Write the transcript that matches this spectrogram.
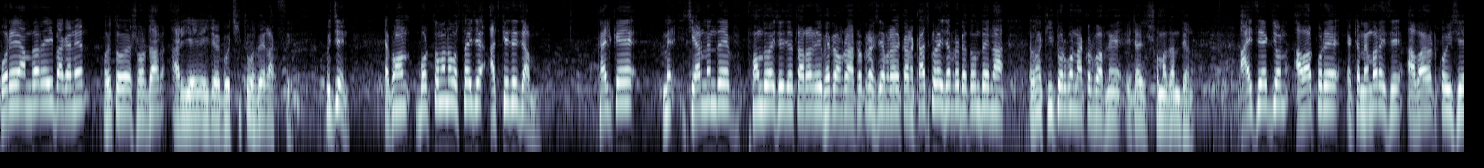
পরে আমরা এই বাগানের হয়তো সর্দার আর এইটা গচ্ছিতভাবে রাখছে। বুঝছেন? এখন বর্তমান অবস্থায় যে আজকে যে যাম কালকে চেয়ারম্যানদের ফোন হয়েছে যে তারা এইভাবে আমরা আটক রাখছি, আমরা কারণ কাজ করাইছি, আমরা বেতন দেয় না, এখন কী করব, না করব, আপনি এটা সমাধান দেন। আইসে একজন, আবার পরে একটা মেম্বার আইছে আবার কইছে,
